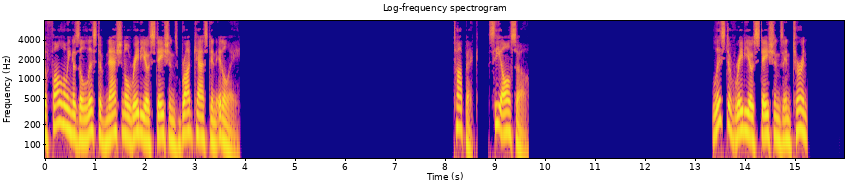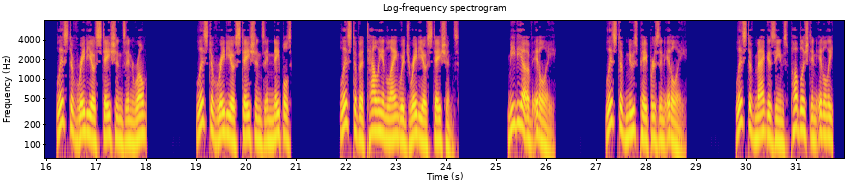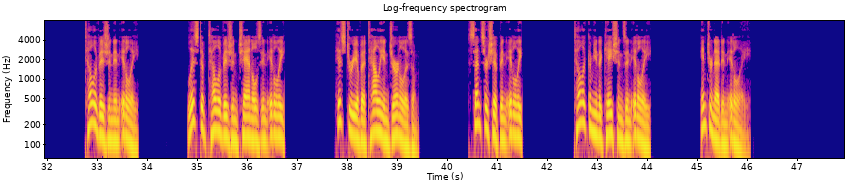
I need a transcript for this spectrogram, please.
The following is a list of national radio stations broadcast in Italy. See also. List of radio stations in Turin. List of radio stations in Rome. List of radio stations in Naples. List of Italian-language radio stations. Media of Italy. List of newspapers in Italy List of magazines published in Italy Television in Italy List of television channels in Italy History of Italian journalism Censorship in Italy Telecommunications in Italy Internet in Italy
